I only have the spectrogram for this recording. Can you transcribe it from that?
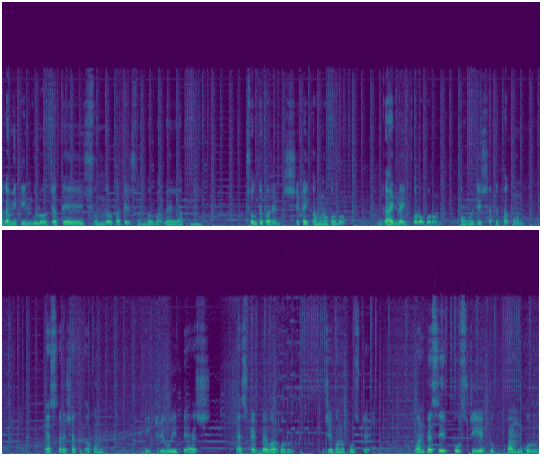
আগামী দিনগুলো যাতে সুন্দর কাটে, সুন্দরভাবে আপনি চলতে পারেন, সেটাই কামনা করব। গাইডলাইন ফলো করুন, কমিউনিটির সাথে থাকুন অ্যাস স্যারের সাথে থাকুন, ভিক্টরি উইথ অ্যাশ, হ্যাশট্যাগ ব্যবহার করুন যে কোনো পোস্টে। ওয়ান প্যাসিভ পোস্টটি একটু কম করুন,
